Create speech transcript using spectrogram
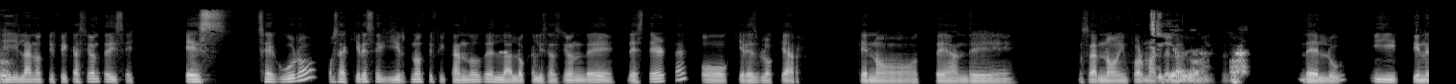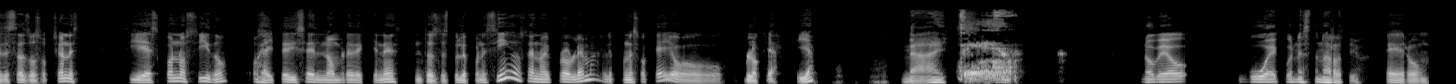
y la notificación te dice, ¿es seguro? O sea, ¿quieres seguir notificando de la localización de, de este AirTag o quieres bloquear que no te ande, o sea, no informar de la localización del y tienes esas dos opciones. Si es conocido o sea, ahí te dice el nombre de quién es. Entonces tú le pones sí, o sea, no hay problema, le pones ok o bloquear y ya. Nice. No veo hueco en esta narrativa. Pero,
